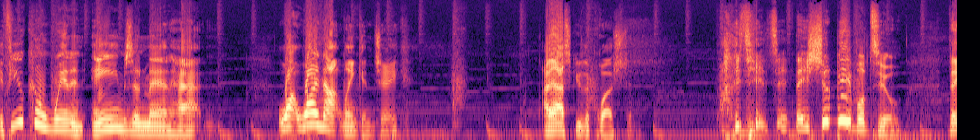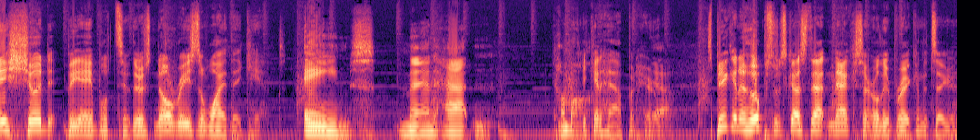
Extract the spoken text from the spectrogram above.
If you can win in Ames and Manhattan, why, why not Lincoln, Jake? I ask you the question. they should be able to. They should be able to. There's no reason why they can't. Ames, Manhattan. Come on. It can happen here. Yeah. Speaking of hoops, we'll discuss that next. An early break in the ticket.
